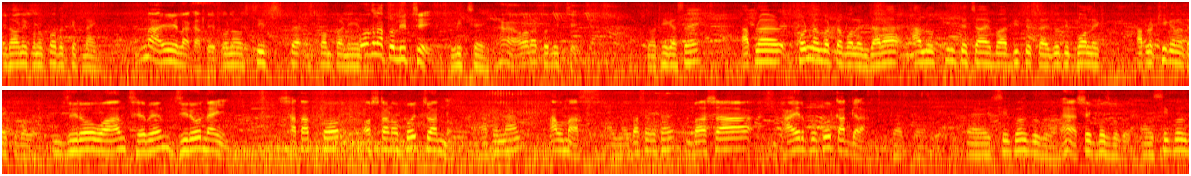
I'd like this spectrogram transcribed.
এ ধরনের কোনো পদক্ষেপ নাই। না এই এলাকাতে কোনো চিপস কোম্পানি ওগুলা তো নিচ্ছেই নিচ্ছে হ্যাঁ ওরা তো নিচ্ছেই তো ঠিক আছে। আপনার ফোন নাম্বারটা বলেন যারা আলু কিনতে চায় বা দিতে চায় যদি বলে আপনার ঠিকানাটা একটু বলেন। Zero one seven zero nine সাতাত্তর অষ্টানব্বই চুয়ান্ন। আপনার নাম? আলমাস। আলমাস বাসা কোথায়? বাসা ভাইয়ের পুকুর কাঠগাড়া। শিবগঞ্জ বগুড়া? হ্যাঁ শিবগঞ্জ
